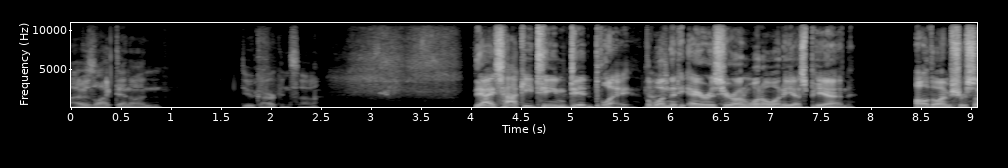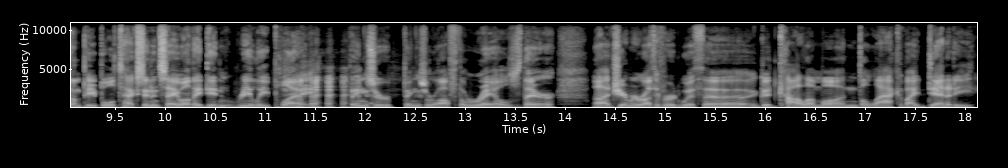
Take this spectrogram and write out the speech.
I was locked in on Duke, Arkansas. The ice hockey team did play, the one that airs here on 101 ESPN. Although I'm sure some people will text in and say, "Well, they didn't really play. things are things are off the rails there." Uh, Jeremy Rutherford with a good column on the lack of identity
